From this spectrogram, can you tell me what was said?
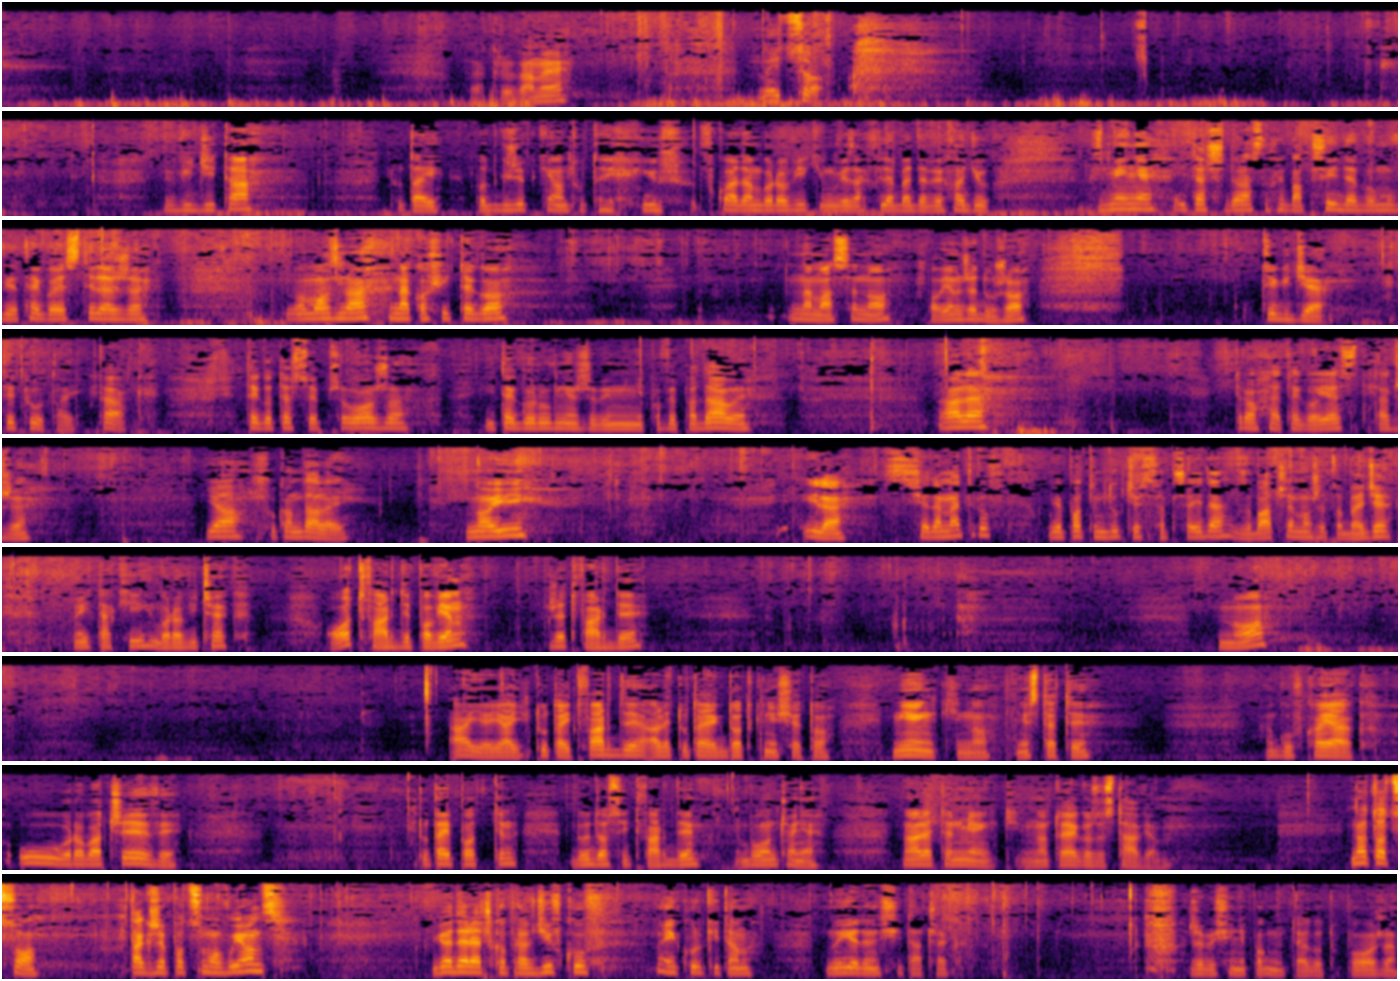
Zakrywamy. No i co? Widzi ta? Tutaj podgrzybki, on tutaj już wkładam borowiki, mówię za chwilę będę wychodził, zmienię i też do lasu chyba przyjdę, bo mówię tego jest tyle, że no można nakosić tego na masę, no powiem, że dużo. Ty gdzie? Ty tutaj, tak. Tego też sobie przełożę i tego również, żeby mi nie powypadały. No ale trochę tego jest, także ja szukam dalej. No i ile? Z 7 metrów? Mówię, po tym dukcie sobie przejdę, zobaczę, może co będzie. No i taki borowiczek. O, twardy, powiem, że twardy. No. Ajajaj, tutaj twardy, ale tutaj jak dotknie się to miękki, no. Niestety. A główka jak? Uuu, robaczywy. Tutaj pod tym był dosyć twardy, połączenie. No ale ten miękki, no to ja go zostawiam. No to co? Także podsumowując, wiadereczko prawdziwków, no i kurki tam, no jeden sitaczek. Żeby się nie pognił, to ja go tu położę.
